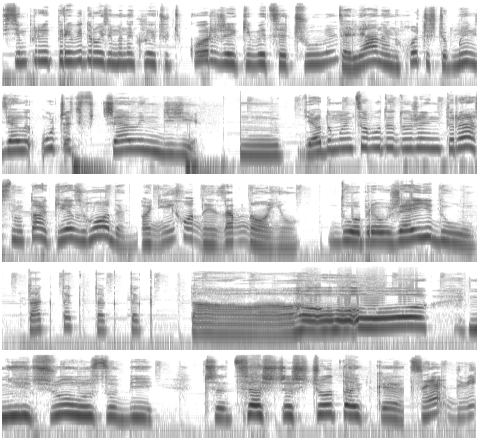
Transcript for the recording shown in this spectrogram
Всім привіт-привіт, друзі. Мене кличуть Коржа, які ви це чули. Селянин хоче, щоб ми взяли участь в челенджі. Ну, я думаю, це буде дуже інтересно. Так, я згоден. Тоді ходи за мною. Добре, вже йду. Так, так, так, так. Та. Нічого собі. Це, це ще що таке? Це дві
